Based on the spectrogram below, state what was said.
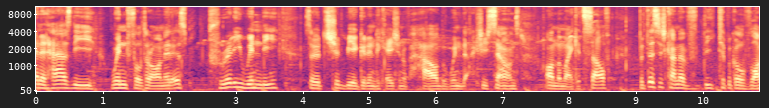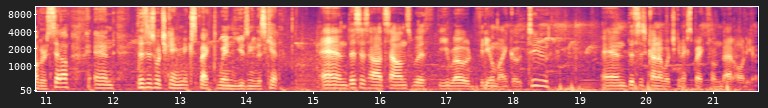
and it has the wind filter on it. It's pretty windy, so it should be a good indication of how the wind actually sounds on the mic itself. But this is kind of the typical vlogger setup and this is what you can expect when using this kit. And this is how it sounds with the Rode VideoMic Go 2 and this is kind of what you can expect from that audio.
